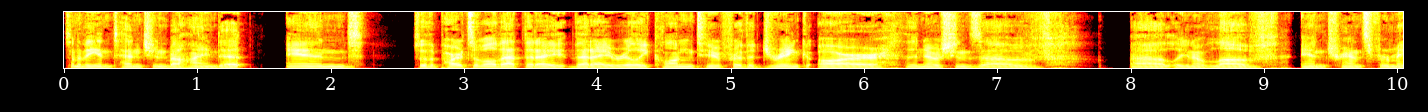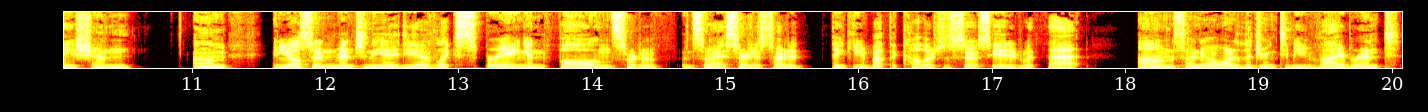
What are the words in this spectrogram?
some of the intention behind it, and so the parts of all that that I that I really clung to for the drink are the notions of, uh, you know, love and transformation. Um, and you also mentioned the idea of like spring and fall and sort of, and so I sort of started thinking about the colors associated with that. Um, so I knew I wanted the drink to be vibrant.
